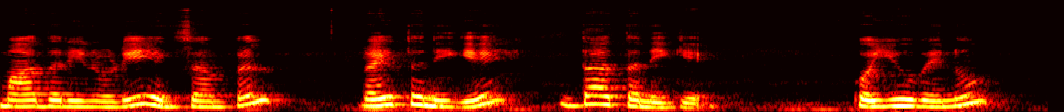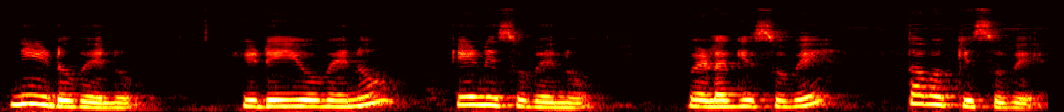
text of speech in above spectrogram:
ಮಾದರಿ ನೋಡಿ ಎಕ್ಸಾಂಪಲ್ ರೈತನಿಗೆ, ದಾತನಿಗೆ. ಕೊಯ್ಯುವೆನು, ನೀಡುವೆನು. ಹಿಡಿಯುವೆನು, ಎಣಿಸುವೆನು. ಬೆಳಗಿಸುವೆ, ತವಕಿಸುವೆ.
